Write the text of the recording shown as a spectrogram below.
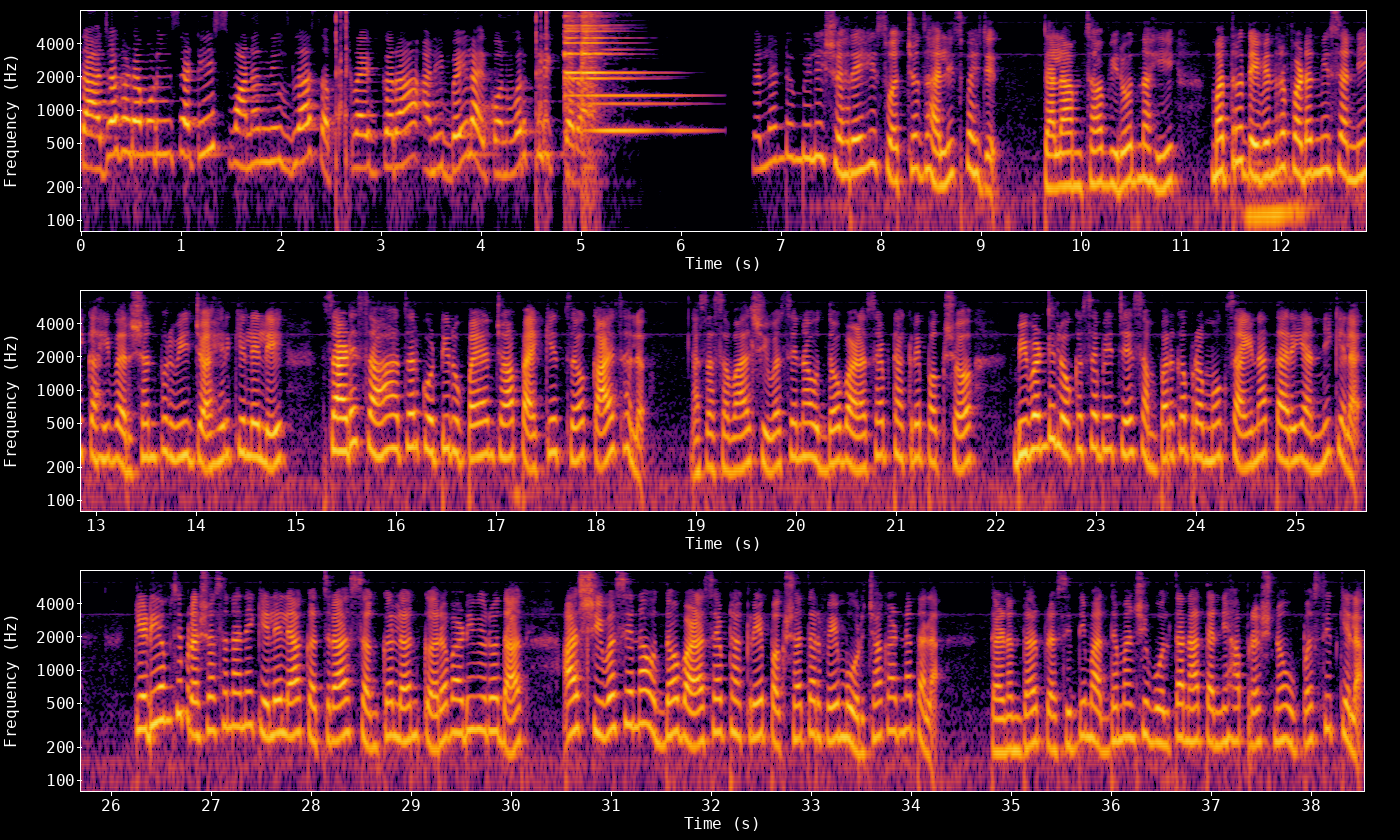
ताज्या घडामोडींसाठी स्वानंद न्यूजला सबस्क्राईब करा आणि बेल आयकॉनवर क्लिक करा. कल्याण डोंबिवली शहरे ही स्वच्छ झालीच पाहिजेत. त्याला आमचा विरोध नाही. मात्र देवेंद्र फडणवीस यांनी काही वर्षांपूर्वी जाहीर केलेले साडेसहा हजार कोटी रुपयांच्या पॅकेजचं काय झालं? असा सवाल शिवसेना उद्धव बाळासाहेब ठाकरे पक्ष भिवंडी लोकसभेचे संपर्क प्रमुख साईनाथ तारे यांनी केलाय. केडीएमसी प्रशासनाने केलेल्या कचरा संकलन करवाढी विरोधात आज शिवसेना उद्धव बाळासाहेब ठाकरे पक्षातर्फे मोर्चा काढण्यात आला. त्यानंतर प्रसिद्धी माध्यमांशी बोलताना त्यांनी हा प्रश्न उपस्थित केला.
